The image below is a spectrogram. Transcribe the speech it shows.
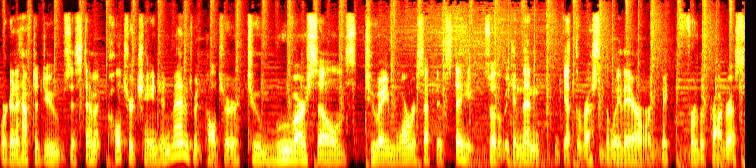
We're going to have to do systemic culture change in management culture to move ourselves to a more receptive state so that we can then get the rest of the way there or make further progress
